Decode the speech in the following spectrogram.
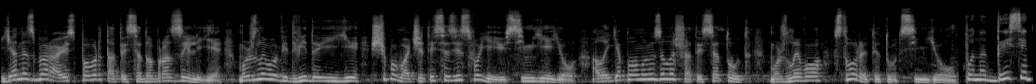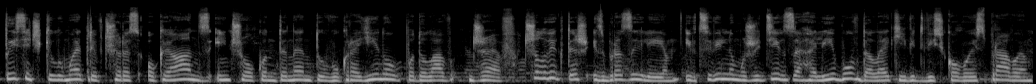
Я не збираюсь повертатися до Бразилії. Можливо, відвідаю її, щоб побачитися зі своєю сім'єю. Але я планую залишатися тут. Можливо, створити тут сім'ю. Понад 10 тисяч кілометрів через океан з іншого континенту в Україну подолав Джеф. Чоловік теж із Бразилії, і в цивільному житті взагалі був далекий від військової справи.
